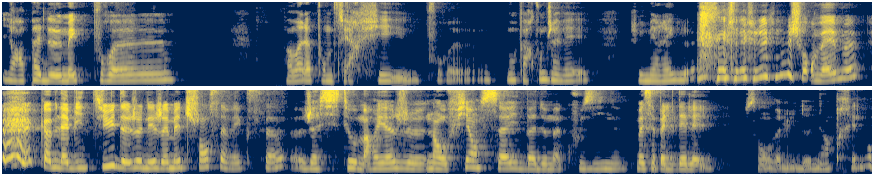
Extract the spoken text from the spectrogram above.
il y aura pas de mec pour. Enfin voilà, pour me faire chier ou pour. Bon, par contre, j'avais j'ai mes règles le jour même. Comme d'habitude, je n'ai jamais de chance avec ça. Euh, j'ai assisté au mariage, euh, non, au fiançailles bah, de ma cousine. Bah, elle s'appelle Delel. Ça, on va lui donner un prénom.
